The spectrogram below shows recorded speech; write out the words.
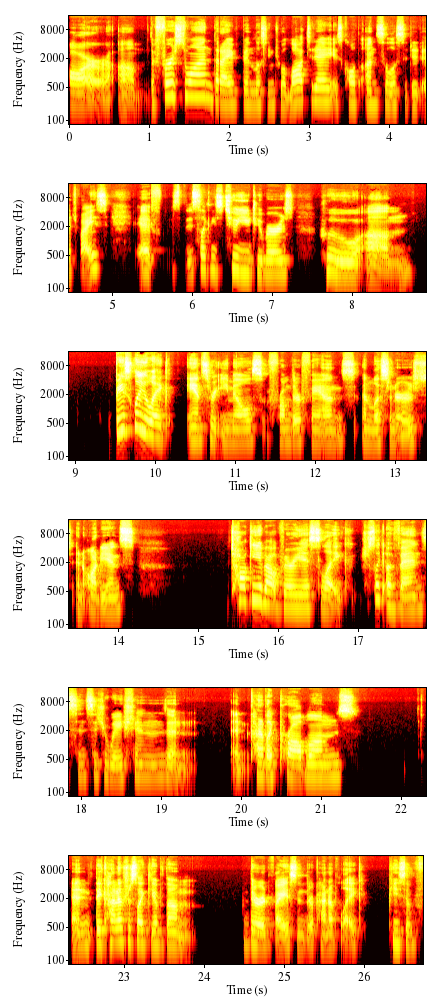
are um, the first one that I've been listening to a lot today is called Unsolicited Advice. It, it's like these two YouTubers who um, basically like answer emails from their fans and listeners and audience talking about various like just like events and situations and and kind of like problems and they kind of just like give them their advice and their kind of like peace of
